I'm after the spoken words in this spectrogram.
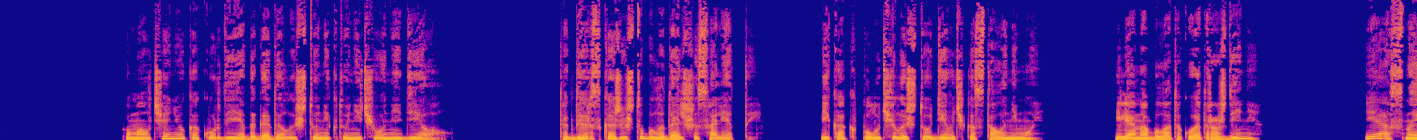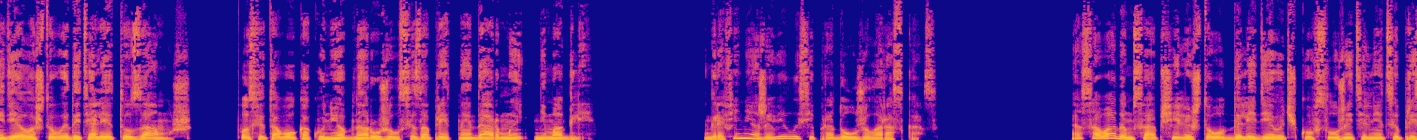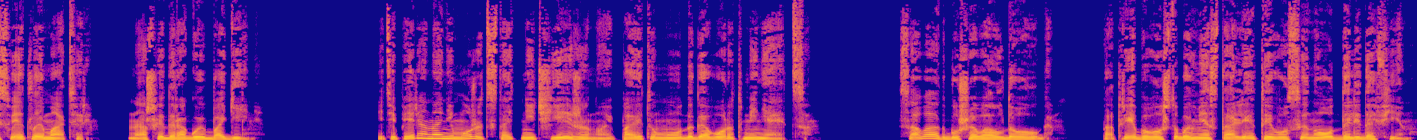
По молчанию к аккорде я догадалась, что никто ничего не делал. Тогда расскажи, что было дальше с Алеттой. И как получилось, что девочка стала немой? Или она была такой от рождения? Ясное дело, что выдать Алетту замуж после того, как у нее обнаружился запретный дар, мы не могли. Графиня оживилась и продолжила рассказ. А Савадам сообщили, что отдали девочку в служительнице Пресветлой Матери, нашей дорогой богине. И теперь она не может стать ничьей женой, поэтому договор отменяется. Сават бушевал долго. Потребовал, чтобы вместо Алета его сыну отдали дофину.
